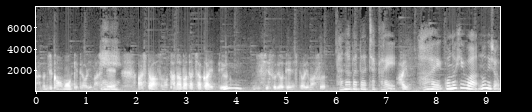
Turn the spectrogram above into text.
あの時間を設けておりまして、えー、明日はその七夕茶会っていうのを実施する予定にしております、うん、七夕茶会。はい、はい、この日は何でしょう？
